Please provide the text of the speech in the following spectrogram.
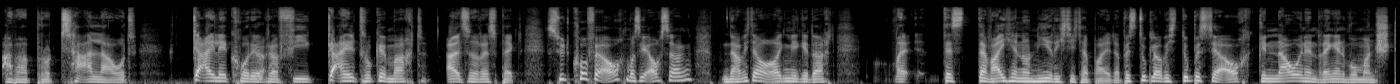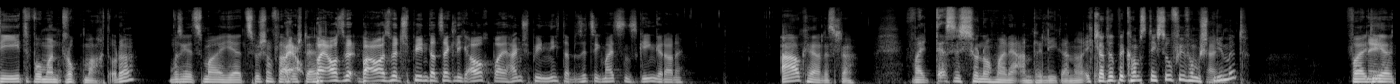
aber brutal laut. Geile Choreografie, ja. geil Druck gemacht, also Respekt. Südkurve auch, muss ich auch sagen. Da habe ich da auch irgendwie gedacht, weil das, da war ich ja noch nie richtig dabei. Da bist du, glaube ich, du bist ja auch genau in den Rängen, wo man steht, wo man Druck macht, oder? Muss ich jetzt mal hier Zwischenfrage bei, stellen? Bei, Auswär bei Auswärtsspielen tatsächlich auch, bei Heimspielen nicht, da sitze ich meistens gegen gerade. Ah, okay, alles klar. Weil das ist schon nochmal eine andere Liga, ne? Ich glaube, du bekommst nicht so viel vom Spiel Nein. mit. Weil nee. die,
